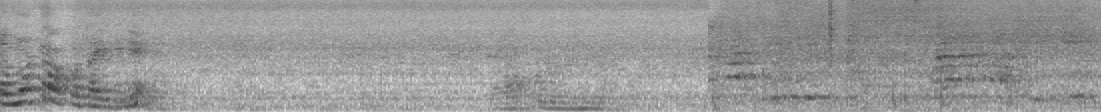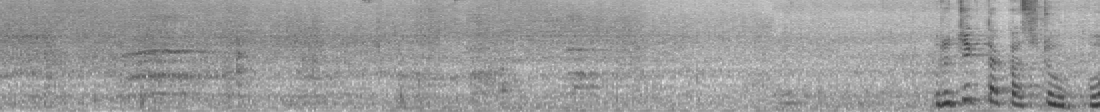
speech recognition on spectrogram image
ಟೊಮೊಟೊ ಹಾಕೋತಾ ಇದ್ದೀನಿ. ರುಚಿಗೆ ತಕ್ಕಷ್ಟು ಉಪ್ಪು.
